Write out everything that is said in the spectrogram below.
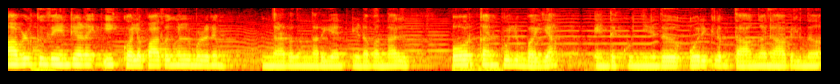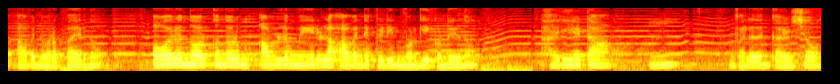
അവൾക്ക് വേണ്ടിയാണ് ഈ കൊലപാതകങ്ങൾ മുഴുവനും നടന്നെന്നറിയാൻ ഇടവന്നാൽ ഓർക്കാൻ പോലും വയ്യ. എന്റെ കുഞ്ഞിനിത് ഒരിക്കലും താങ്ങാനാവില്ലെന്ന് അവൻ ഉറപ്പായിരുന്നു. ഓരോന്നോർക്കുന്തോറും അവളുടെ മേലുള്ള അവന്റെ പിടി മുറുകിക്കൊണ്ടിരുന്നു. ഹരിയേട്ടാ വലതും കഴിച്ചോ?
